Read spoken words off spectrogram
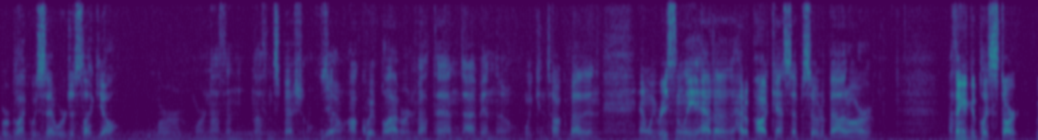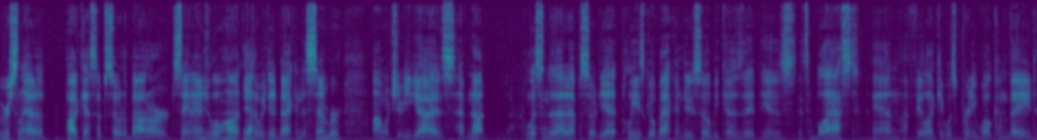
we're like we said, we're just like y'all. We're we're nothing nothing special. So Yeah. I'll quit blabbering about that and dive in though. We can talk about it. And, and we recently had a had a podcast episode about our I think a good place to start. We recently had a podcast episode about our San Angelo hunt Yeah. that we did back in December. Uh, which if you guys have not listened to that episode yet, please go back and do so because it is it's a blast and I feel like it was pretty well conveyed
